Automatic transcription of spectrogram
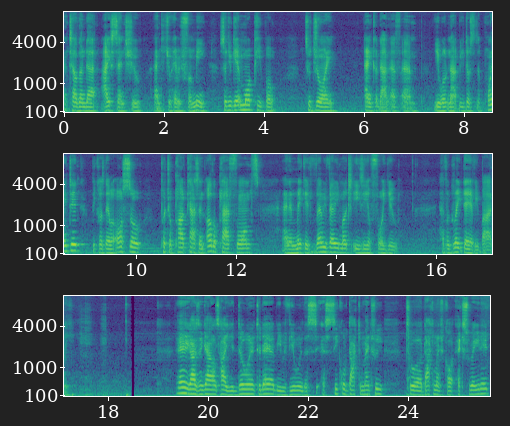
and tell them that I sent you and that you have it from me. So you get more people to join Anchor.fm. You will not be disappointed because they will also put your podcast in other platforms and then make it very, very much easier for you. Have a great day, everybody. Hey guys and gals, how you doing? Today I'll be reviewing the a sequel documentary to a documentary called X-Rated,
